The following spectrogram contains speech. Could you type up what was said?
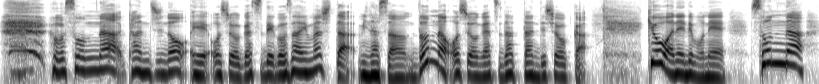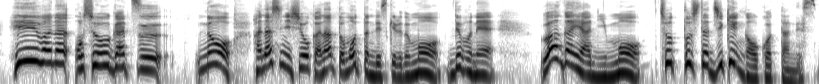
そんな感じの、えー、お正月でございました。皆さんどんなお正月だったんでしょうか？今日はねでもねそんな平和なお正月の話にしようかなと思ったんですけれどもでもね我が家にもちょっとした事件が起こったんです。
